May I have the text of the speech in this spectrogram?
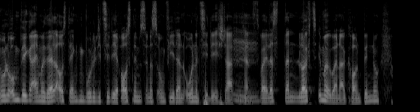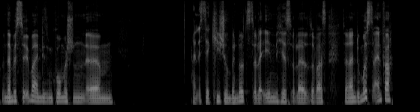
ohne Umwege ein Modell ausdenken, wo du die CD rausnimmst und das irgendwie dann ohne CD starten kannst, Mhm. weil das dann läuft es immer über eine Accountbindung und dann bist du immer in diesem komischen, ähm, dann ist der Key schon benutzt oder ähnliches oder sowas, sondern du musst einfach,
